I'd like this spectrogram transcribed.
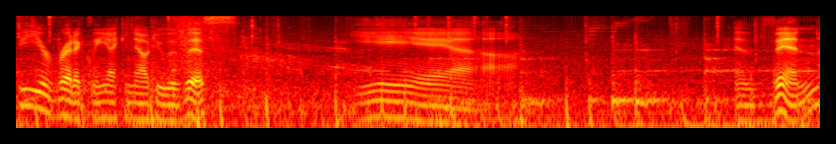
Theoretically, I can now do this. Yeah... Then,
